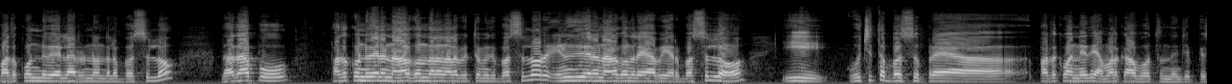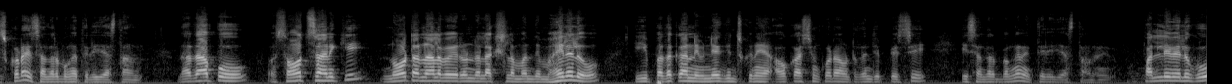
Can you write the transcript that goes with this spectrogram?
పదకొండు వేల రెండు వందల బస్సుల్లో దాదాపు పదకొండు వేల నాలుగు వందల నలభై తొమ్మిది బస్సుల్లో ఎనిమిది వేల నాలుగు వందల యాభై ఆరు బస్సుల్లో ఈ ఉచిత బస్సు ప్రయా పథకం అనేది అమలు కాబోతుందని చెప్పేసి కూడా ఈ సందర్భంగా తెలియజేస్తాను దాదాపు సంవత్సరానికి నూట నలభై రెండు లక్షల మంది మహిళలు ఈ పథకాన్ని వినియోగించుకునే అవకాశం కూడా ఉంటుందని చెప్పేసి ఈ సందర్భంగా నేను తెలియజేస్తాను పల్లె వెలుగు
